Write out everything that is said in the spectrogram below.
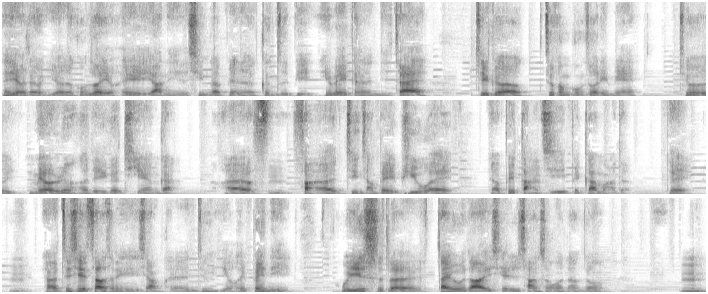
但有的有的工作也会让你的性格变得更自闭，因为可能你在这个这份工作里面就没有任何的一个体验感，而反而经常被 PUA，然后被打击，被干嘛的，对，嗯。然后这些造成的影响，可能就也会被你无意识的带入到一些日常生活当中。嗯，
